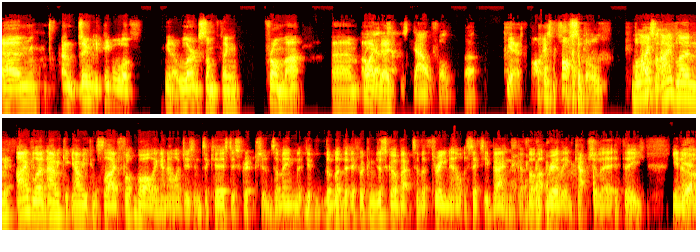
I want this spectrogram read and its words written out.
Um, and presumably, people will have you know learned something from that. Um, I like the It's doubtful, but yeah, it's possible. Well, I've, I've learned yeah. I've learned how you, can, how you can slide footballing analogies into case descriptions. I mean, the, the, if we can just go back to the three 0 to Citibank, I thought that really encapsulated the, you know, yeah.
